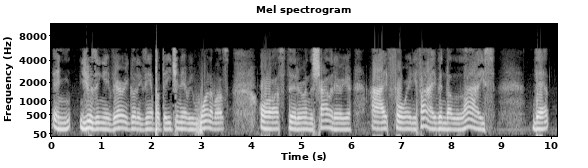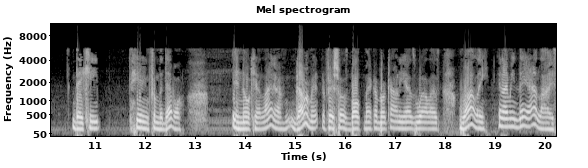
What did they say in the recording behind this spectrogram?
and using a very good example to each and every one of us or us that are in the Charlotte area, I-485 and the lies that they keep hearing from the devil. In North Carolina, government officials, both Mecklenburg County as well as Raleigh, and I mean they are lies,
